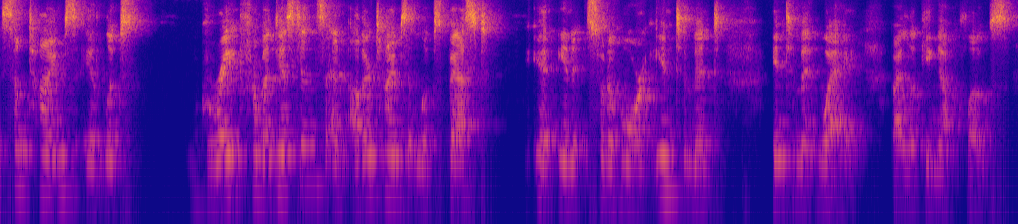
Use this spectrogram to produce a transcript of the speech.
sometimes it looks great from a distance and other times it looks best in, in a sort of more intimate, intimate way by looking up close.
